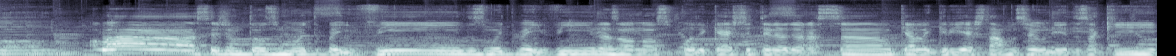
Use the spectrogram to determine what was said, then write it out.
oh. Olá, sejam todos muito bem-vindos, muito bem-vindas ao nosso podcast Tenda de Oração. Que alegria estarmos reunidos aqui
